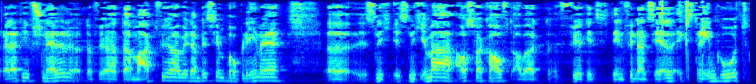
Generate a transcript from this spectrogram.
relativ schnell. Dafür hat der Marktführer wieder ein bisschen Probleme. Äh, ist nicht ist nicht immer ausverkauft, aber dafür geht es denen finanziell extrem gut,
